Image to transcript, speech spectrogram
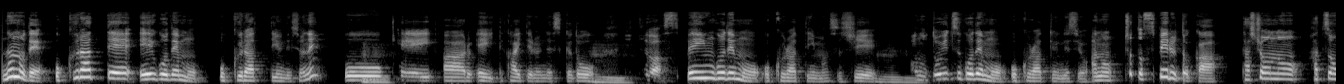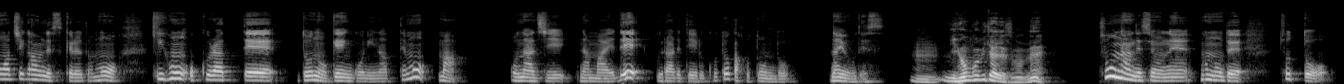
なので、オクラって英語でもオクラって言うんですよね。OKRA って書いてるんですけど、うん実はスペイン語でもオクラって言いますしう、んあの、ドイツ語でもオクラって言うんですよ。あの、ちょっとスペルとか多少の発音は違うんですけれども、基本オクラってどの言語になっても、まあ、同じ名前で売られていることがほとんどなようです。うん。日本語みたいですもんね。そうなんですよね。なので、ちょっと、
